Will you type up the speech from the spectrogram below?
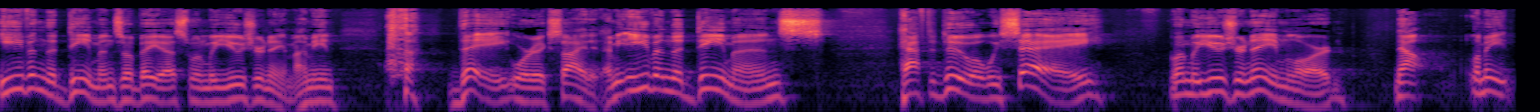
even the demons obey us when we use your name. I mean, they were excited. I mean, even the demons have to do what we say when we use your name, Lord. Now, let me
